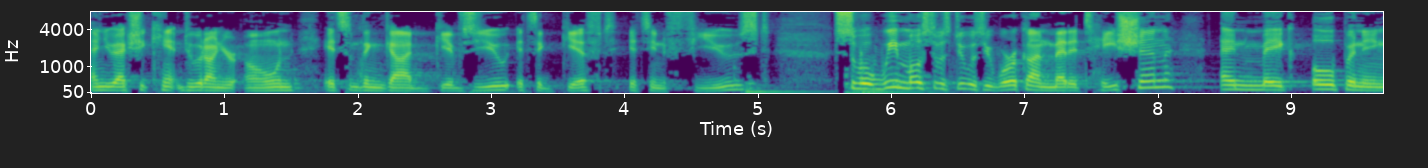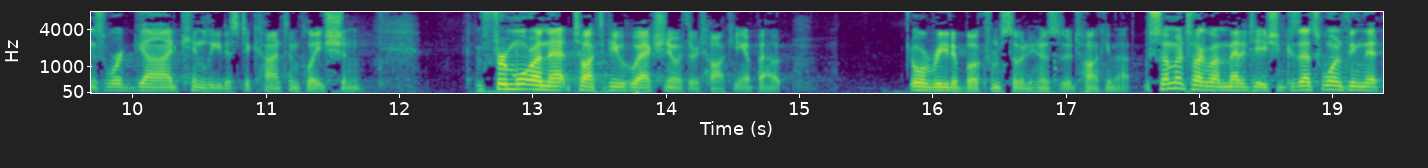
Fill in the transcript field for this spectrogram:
and you actually can't do it on your own. It's something God gives you, it's a gift, it's infused. So, what we, most of us do is we work on meditation and make openings where God can lead us to contemplation. For more on that, talk to people who actually know what they're talking about or read a book from somebody who knows what they're talking about. So I'm going to talk about meditation because that's one thing that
